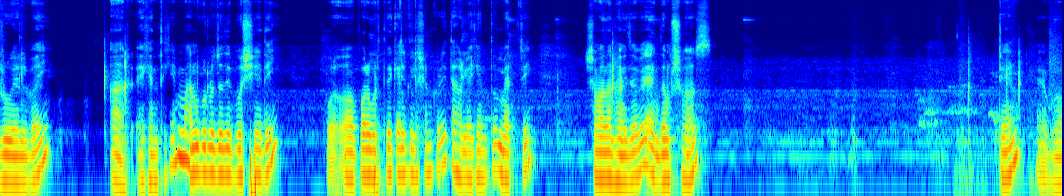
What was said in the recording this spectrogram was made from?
রুয়েল বাই আর। এখান থেকে মানগুলো যদি বসিয়ে দিই পরবর্তীতে ক্যালকুলেশন করি, তাহলে কিন্তু ম্যাথটি সমাধান হয়ে যাবে একদম সহজ। টেন এবং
